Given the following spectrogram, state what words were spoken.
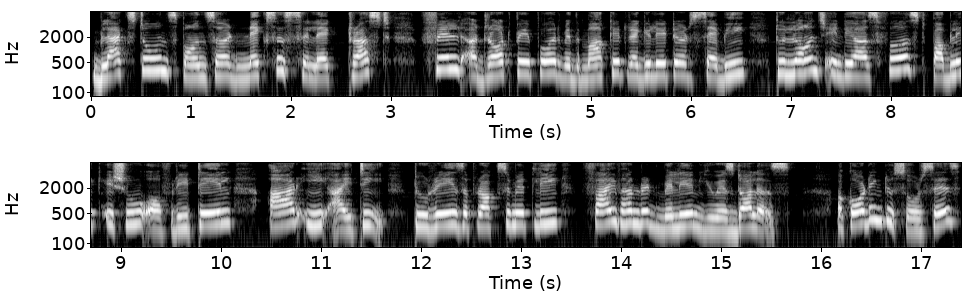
Blackstone sponsored Nexus Select Trust filled a drought paper with market regulator SEBI to launch India's first public issue of retail REIT to raise approximately 500 million US dollars. According to sources,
